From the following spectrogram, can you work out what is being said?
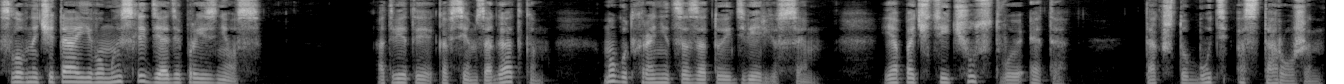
Словно читая его мысли, дядя произнес. Ответы ко всем загадкам могут храниться за той дверью, Сэм. Я почти чувствую это, так что будь осторожен.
